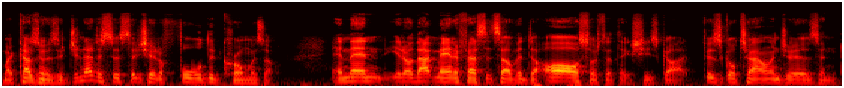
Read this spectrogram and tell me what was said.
my cousin, who's a geneticist, that she had a folded chromosome. And then, you know, that manifests itself into all sorts of things. She's got physical challenges and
